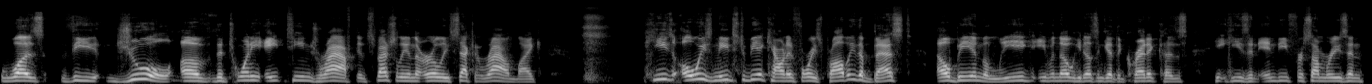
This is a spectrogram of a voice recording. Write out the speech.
was the jewel of the 2018 draft, especially in the early second round. Like he's always needs to be accounted for. He's probably the best LB in the league, even though he doesn't get the credit because he, he's an indie for some reason.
